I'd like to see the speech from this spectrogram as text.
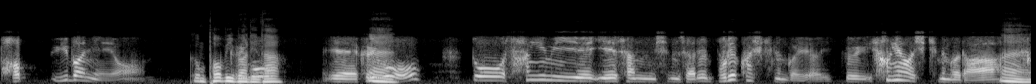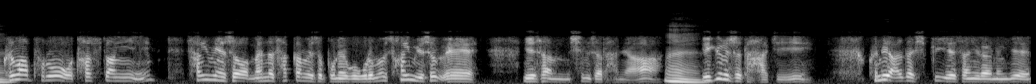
법 위반이에요. 그럼 법 위반이다. 예, 그리고 또 상임위의 예산 심사를 무력화시키는 거예요. 그 형해화시키는 거다. 예. 그럼 앞으로 다수당이 상임위에서 맨날 삭감해서 보내고 그러면 상임위에서 왜 예산 심사를 하냐. 예. 얘기를 다 하지. 근데 알다시피 예산이라는 게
